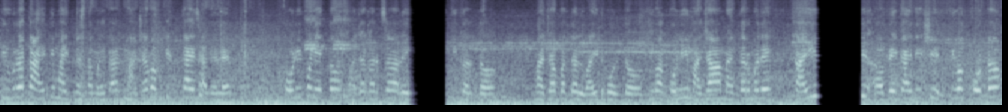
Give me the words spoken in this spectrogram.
तीव्रता आहे ती माहीत नसल्यामुळे. कारण माझ्या बाबतीत काय झालेलं आहे कोणी पण येतं माझ्या घरचं रेकी करतं माझ्याबद्दल वाईट बोलतं किंवा कोणी माझ्या मॅटरमध्ये काही बेकायदेशीर किंवा खोटं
